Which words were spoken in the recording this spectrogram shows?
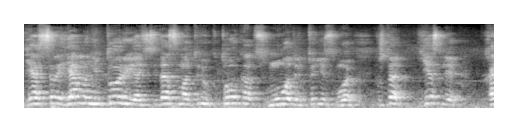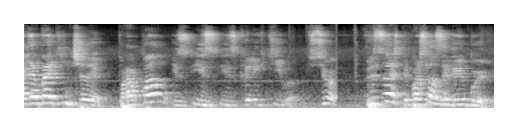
я, я мониторю, я всегда смотрю, кто как смотрит, кто не смотрит. Потому что если хотя бы один человек пропал из, из, из коллектива, все. Представляешь, ты пошла за грибы.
